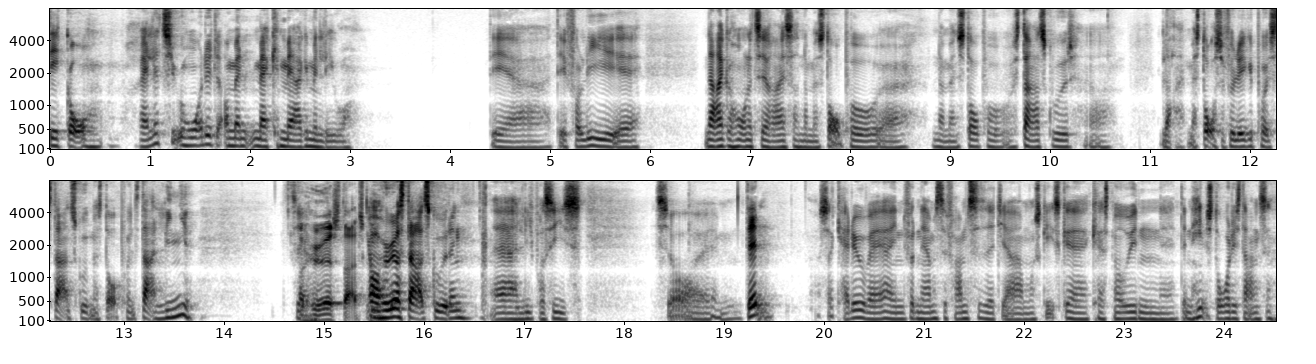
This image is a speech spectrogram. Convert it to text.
Det går relativt hurtigt, og man, man kan mærke, at man lever. Det er, det for lige øh, nakkehårene til at rejse, når man står på, øh, når man står på startskuddet. Og, eller, man står selvfølgelig ikke på et startskud, man står på en startlinje. Til- Og høre et startskud. og høre startskuddet, ikke? Ja, lige præcis. Så øh, den, og så kan det jo være inden for den nærmeste fremtid, at jeg måske skal kaste noget ud i den, øh, den helt store distance.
